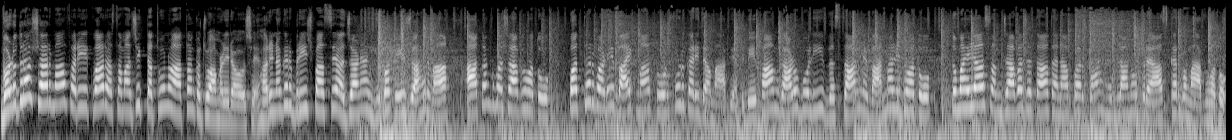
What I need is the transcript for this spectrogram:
વડોદરા શહેરમાં ફરી એકવાર અસામાજિક તત્વોનો આતંક જોવા મળી રહ્યો છે. હરિનગર બ્રિજ પાસે અજાણ્યા યુવકે જાહેરમાં આતંક મચાવ્યો હતો. પથ્થર વડે બાઇકમાં તોડફોડ કરી દેવામાં આવી હતી. બેફામ ગાળો બોલી વિસ્તારને બાનમાં લીધો હતો. તો મહિલા સમજાવવા જતા તેના પર પણ હુમલાનો પ્રયાસ કરવામાં આવ્યો હતો.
